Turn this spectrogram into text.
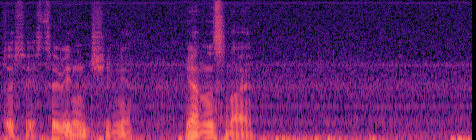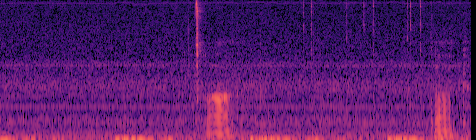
хтось є. Це він чи ні? Я не знаю. А. Так.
